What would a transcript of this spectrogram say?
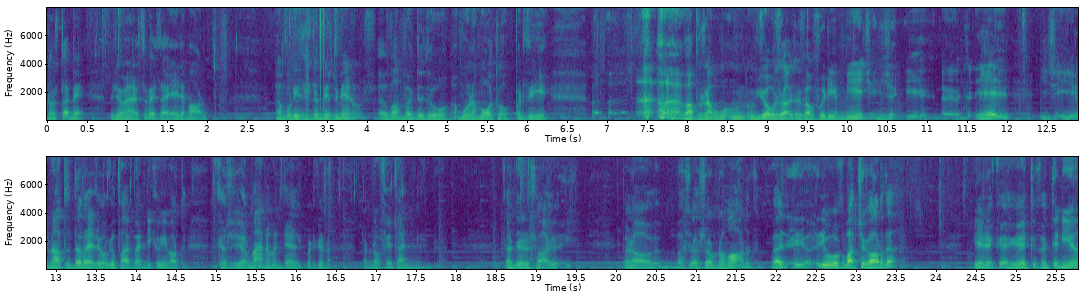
no està bé, el germà està bé, era mort. Va morir de més de menys, el van haver de dur amb una moto per dir va posar un, un, jove, es va oferir enmig, i, i, i ell i, i un altre darrere, el que fa, van dir que havia mort a casa germana, m'entens? Perquè no, per no fer tant, tant de ressò. Però va, ser- va ser una mort. Va, i, diu que vaig a corda, i era que, que, que tenia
